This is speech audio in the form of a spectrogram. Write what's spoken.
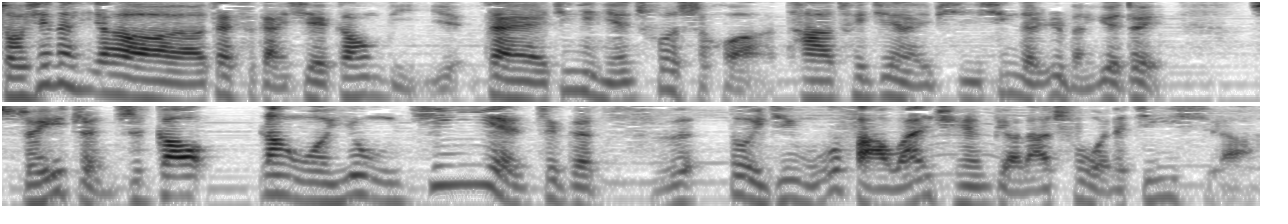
首先呢，要再次感谢钢笔，在今年年初的时候啊，他推荐了一批新的日本乐队，水准之高，让我用惊艳这个词都已经无法完全表达出我的惊喜了。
